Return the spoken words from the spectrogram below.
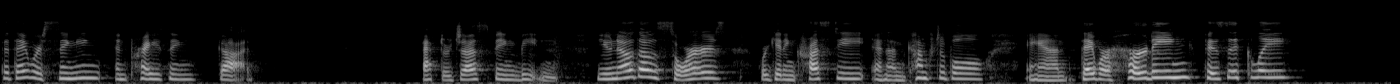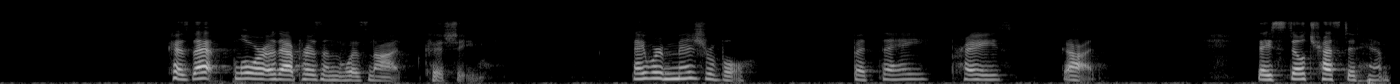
But they were singing and praising God after just being beaten. You know, those sores were getting crusty and uncomfortable, and they were hurting physically because that floor of that prison was not cushy. They were miserable, but they praised God. They still trusted Him.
